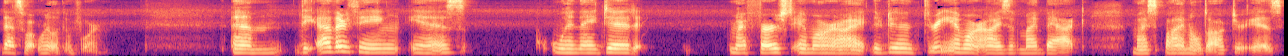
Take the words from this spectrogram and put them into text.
That's what we're looking for. Um, the other thing is when they did my first MRI, they're doing three MRIs of my back. My spinal doctor is.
